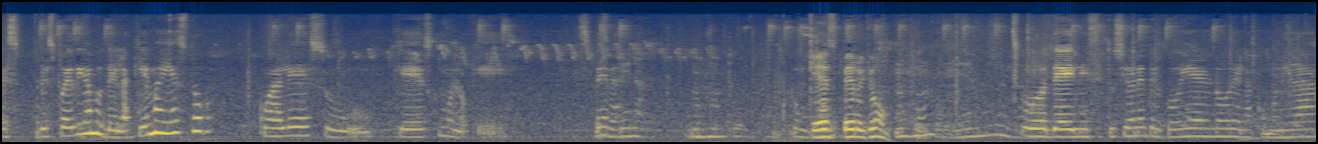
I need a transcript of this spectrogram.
es- después, digamos, de la quema y esto, ¿cuál es su, qué es como lo que espera? Espera. ¿Qué espero yo? El gobierno, O de instituciones del gobierno, de la comunidad.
